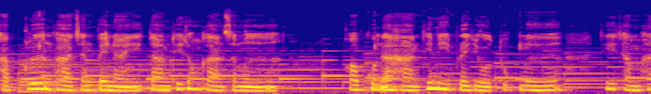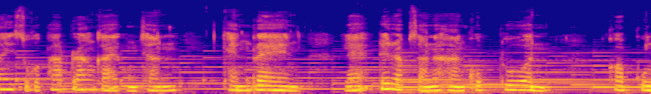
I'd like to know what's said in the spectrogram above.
ขับเคลื่อนพาฉันไปไหนตามที่ต้องการเสมอ ขอบคุณอาหารที่มีประโยชน์ทุกมื้อ ที่ทำให้สุขภาพร่างกายของฉัน แข็งแรง และได้รับสารอาหารครบถ้วน ขอบคุณ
